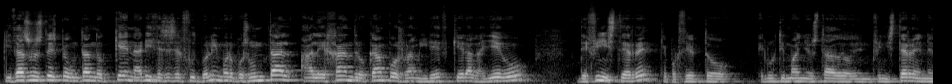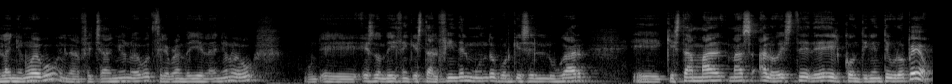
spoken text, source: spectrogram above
Quizás os estéis preguntando qué narices es el futbolín. Bueno, pues un tal Alejandro Campos Ramírez, que era gallego, de Finisterre, que por cierto el último año he estado en Finisterre en el Año Nuevo, en la fecha de Año Nuevo, celebrando allí el Año Nuevo. Eh, es donde dicen que está el fin del mundo porque es el lugar eh, que está más al oeste del continente europeo.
